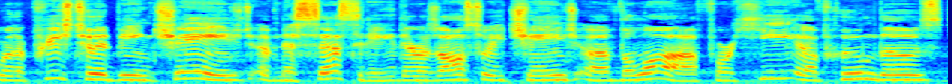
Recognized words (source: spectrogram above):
For the priesthood being changed of necessity, there is also a change of the law. For he of whom those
